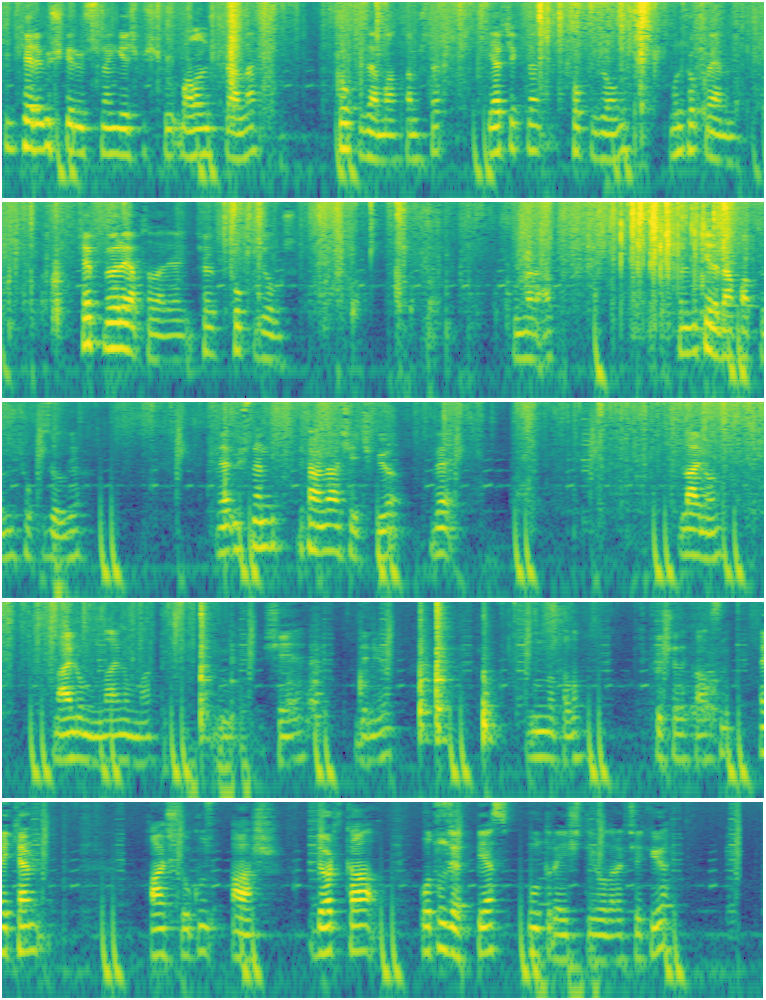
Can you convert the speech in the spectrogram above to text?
iki kere, üç kere üstünden geçmiş şu baloncuklarla. Çok güzel bantlamışlar. Gerçekten çok güzel olmuş. Bunu çok beğendim. Hep böyle yapsalar yani. Çok, çok güzel olur. Bunları at. Şunu bir kere daha patladım. Çok güzel oluyor. Ve üstünden bir, bir tane daha şey çıkıyor. Ve Laylon. Naylon mu naylon mu artık bu şeye deniyor. Bunu atalım. Köşede kalsın. Eken H9R 4K 30 FPS Ultra HD olarak çekiyor.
